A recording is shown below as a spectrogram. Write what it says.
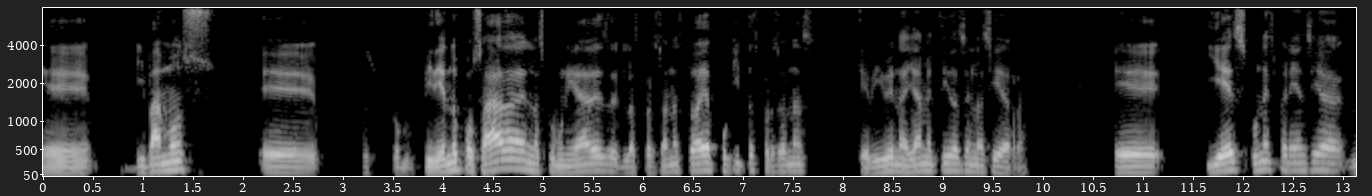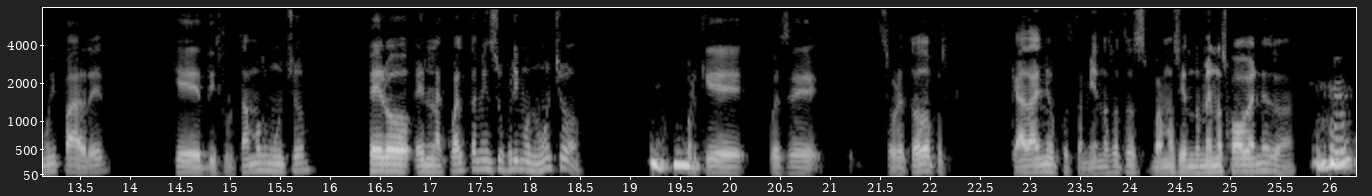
eh, y vamos eh, pues, con, pidiendo posada en las comunidades, de las personas, todavía poquitas personas que viven allá metidas en la sierra. Eh, y es una experiencia muy padre que disfrutamos mucho, pero en la cual también sufrimos mucho, porque pues sobre todo pues cada año pues también nosotros vamos siendo menos jóvenes, ¿verdad?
